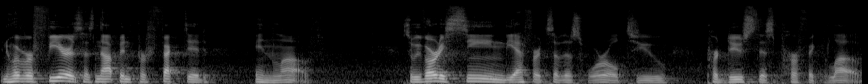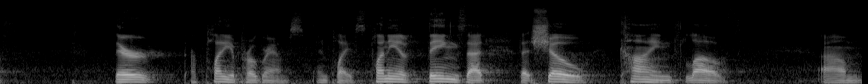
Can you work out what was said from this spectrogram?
and whoever fears has not been perfected in love. So we've already seen the efforts of this world to produce this perfect love. There are plenty of programs in place, plenty of things that, that show kind love. Um,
